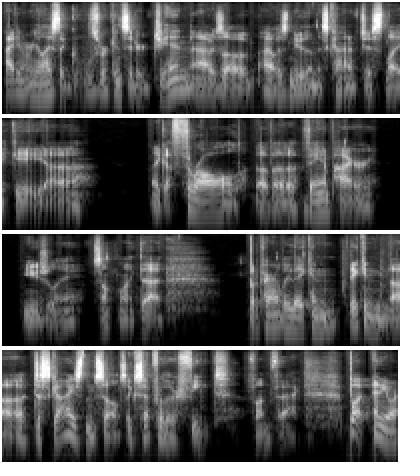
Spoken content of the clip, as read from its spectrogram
I didn't realize that ghouls were considered jinn. I was uh, I always knew them as kind of just like a uh, like a thrall of a vampire, usually something like that. But apparently they can they can uh, disguise themselves except for their feet. Fun fact. But anyway,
